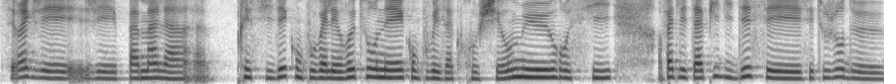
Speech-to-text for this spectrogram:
c'est vrai que j'ai pas mal à préciser qu'on pouvait les retourner, qu'on pouvait les accrocher au mur aussi. En fait, les tapis, l'idée, c'est toujours de.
